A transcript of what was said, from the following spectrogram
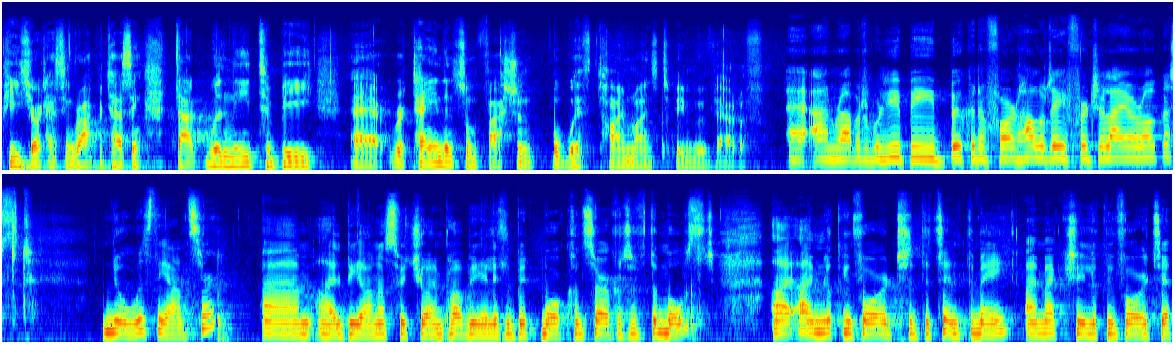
PCR testing, rapid testing, that will need to be uh, retained in some fashion, but with timelines to be moved out of. Uh, Anne Rabbitte, will you be booking a foreign holiday for July or August? No is the answer. Um, I'll be honest with you, I'm probably a little bit more conservative than most. I, am looking forward to the 10th of May. I'm actually looking forward to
